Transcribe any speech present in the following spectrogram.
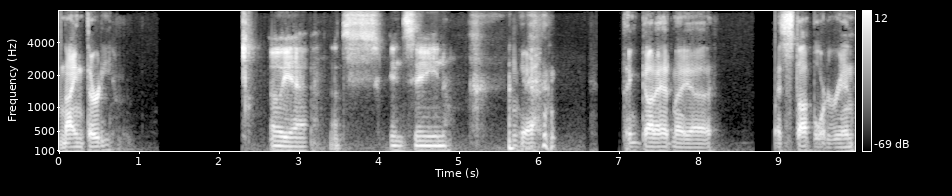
930. Oh yeah, that's insane. yeah. Thank God I had my uh my stop order in.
